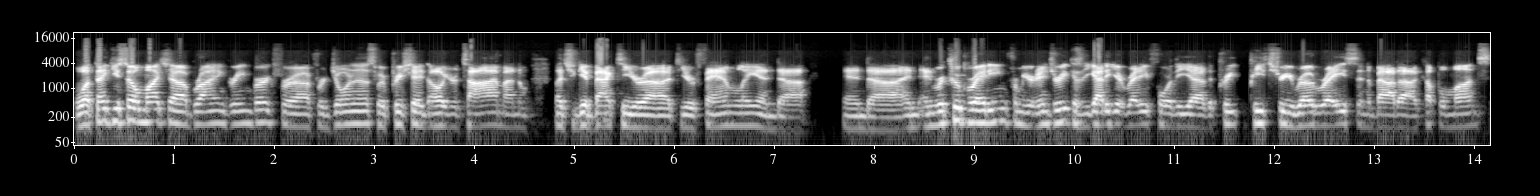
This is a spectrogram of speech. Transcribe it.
Well, thank you so much, uh, Bryan Greenberg, for uh, for joining us. We appreciate all your time. And let you get back to your uh, to your family and uh, and uh, and and recuperating from your injury because you got to get ready for the uh, the pre- Peachtree Road Race in about uh, a couple months.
